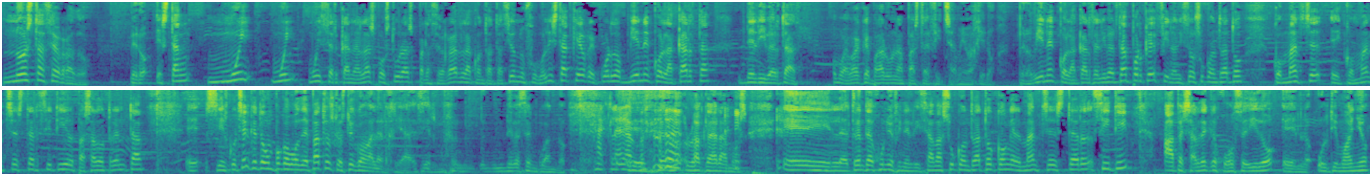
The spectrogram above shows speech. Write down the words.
No está cerrado pero están muy, muy, muy cercanas las posturas para cerrar la contratación de un futbolista que, recuerdo, viene con la carta de libertad. Hombre, habrá que pagar una pasta de ficha, me imagino, pero viene con la carta de libertad porque finalizó su contrato con Manchester, eh, con Manchester City el pasado 30. Eh, si escucháis que tengo un poco voz de patos, que estoy con alergia, es decir, de vez en cuando. Aclaramos. Eh, lo, lo, aclaramos. el 30 de junio finalizaba su contrato con el Manchester City, a pesar de que jugó cedido el último año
